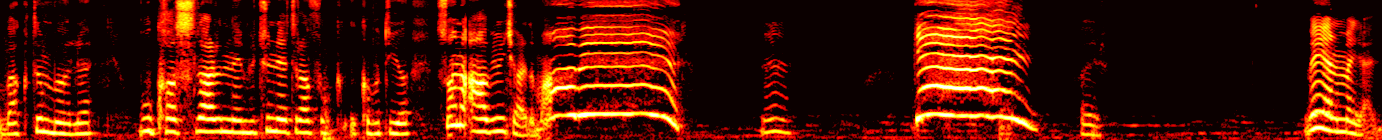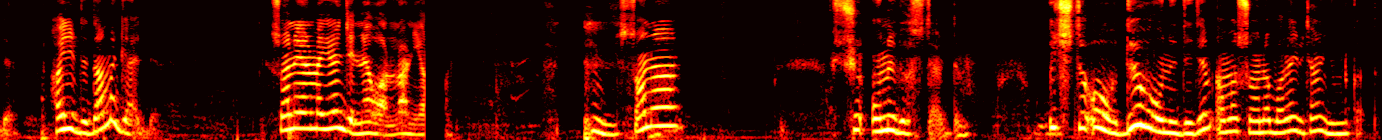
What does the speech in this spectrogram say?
Baktım böyle bu kaslar ne bütün etrafı kapatıyor. Sonra abimi çağırdım. Abi! Ne? Gel! Hayır. Ve yanıma geldi. Hayır dedi ama geldi. Sonra yanıma gelince ne var lan ya? Sonra şu onu gösterdim. İşte o döv onu dedim ama sonra bana bir tane yumruk attı.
